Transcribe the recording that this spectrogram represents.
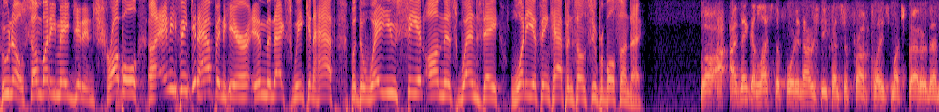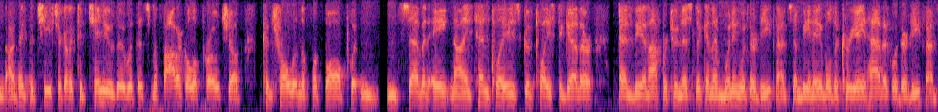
Who knows? Somebody may get in trouble. Uh, anything can happen here in the next week and a half. But the way you see it on this Wednesday, what do you think happens on Super Bowl Sunday? Well, I, think unless the 49ers defensive front plays much better, then I think the Chiefs are going to continue the, with this methodical approach of controlling the football, putting seven, eight, nine, ten plays, good plays together, and being opportunistic and then winning with their defense and being able to create havoc with their defense.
